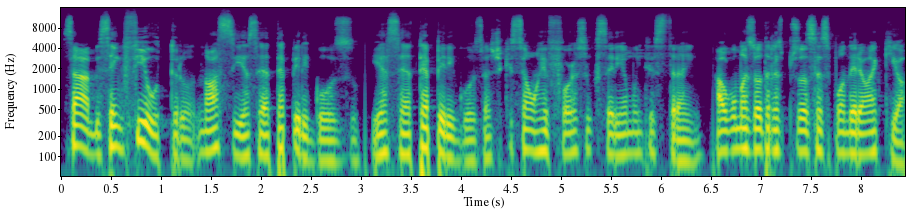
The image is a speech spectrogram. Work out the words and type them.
sabe? Sem filtro. Nossa, ia ser até perigoso. Ia ser até perigoso. Acho que isso é um reforço que seria muito estranho. Algumas outras pessoas responderam aqui, ó.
